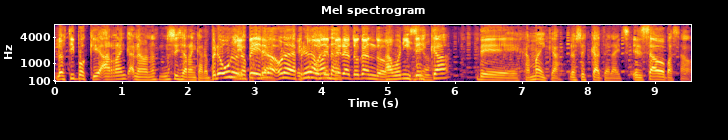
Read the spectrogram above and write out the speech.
Los tipos que arrancan, no, no, no sé si arrancaron, pero uno de los Lepera. primeros, una de las primeras Estuvo bandas Lepera tocando. Ah, de buenísimo. ska de Jamaica, los Scatolites, el sábado pasado.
